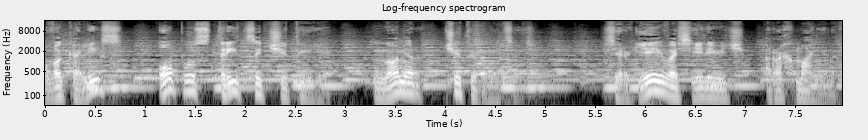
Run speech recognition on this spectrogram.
Вокалист Опус 34, номер 14. Сергей Васильевич Рахманинов.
